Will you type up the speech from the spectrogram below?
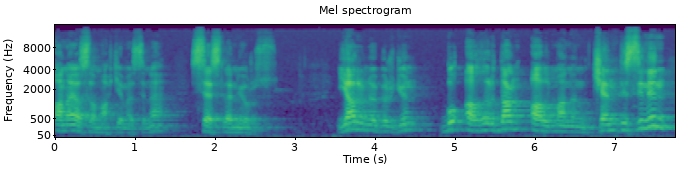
Anayasa Mahkemesi'ne sesleniyoruz. Yarın öbür gün bu ağırdan almanın kendisinin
